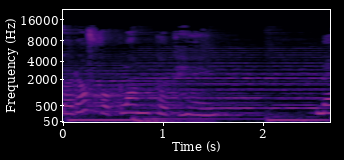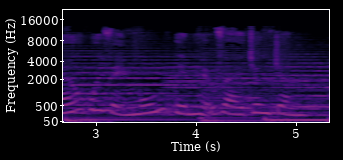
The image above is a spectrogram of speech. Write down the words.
Cơ đốc Phục Lâm thực hiện. Nếu quý vị muốn tìm hiểu về chương trình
